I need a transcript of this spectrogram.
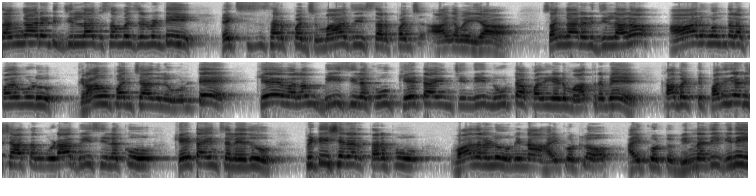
సంగారెడ్డి జిల్లాకు సంబంధించినటువంటి ఎక్స్ సర్పంచ్ మాజీ సర్పంచ్ ఆగమయ్య. సంగారెడ్డి జిల్లాలో ఆరు వందల పదమూడు గ్రామ పంచాయతీలు ఉంటే కేవలం బీసీలకు కేటాయించింది నూట పదిహేడు మాత్రమే. కాబట్టి పదిహేడు శాతం కూడా బీసీలకు కేటాయించలేదు. పిటిషనర్ తరపు వాదనలు నిన్న హైకోర్టులో హైకోర్టు విన్నది విని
